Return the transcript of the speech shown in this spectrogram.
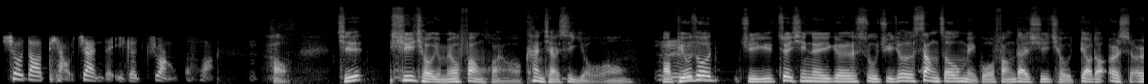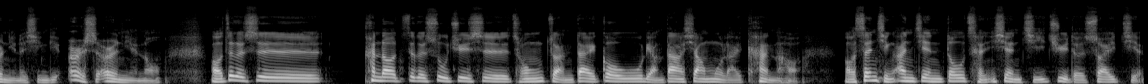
受到挑战的一个状况。好，其实需求有没有放缓哦？看起来是有哦。好，比如说举最新的一个数据，就是上周美国房贷需求掉到二十二年的新低，二十二年哦。哦，这个是看到这个数据是从转贷、购屋两大项目来看哈。哦，哦申请案件都呈现急剧的衰减。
